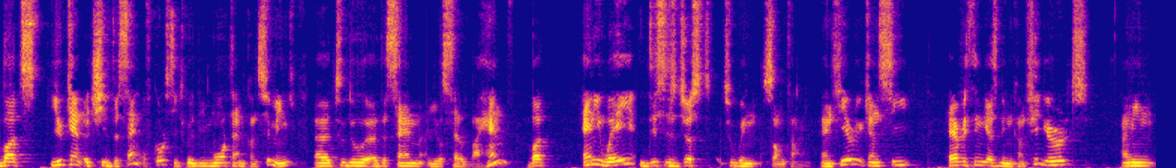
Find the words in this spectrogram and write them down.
but you can achieve the same. Of course, it will be more time consuming uh, to do uh, the same yourself by hand, but anyway, this is just to win some time. And here you can see everything has been configured. I mean,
